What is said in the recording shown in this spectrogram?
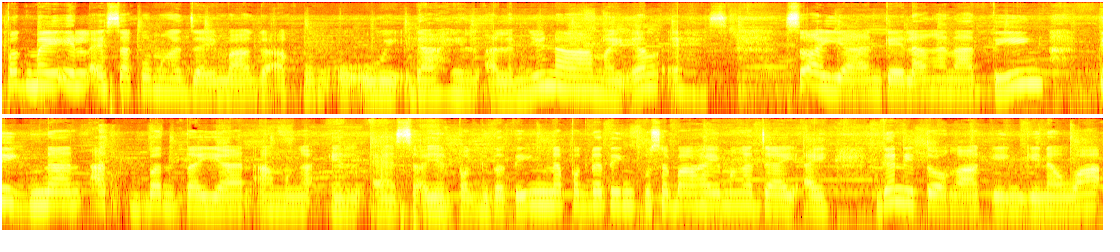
Pag may LS ako mga jay, maaga akong uuwi dahil alam nyo na, may LS. So ayan, kailangan nating tignan at bantayan ang mga LS. So ayan, pagdating na pagdating ko sa bahay mga jay ay ganito ang aking ginawa.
